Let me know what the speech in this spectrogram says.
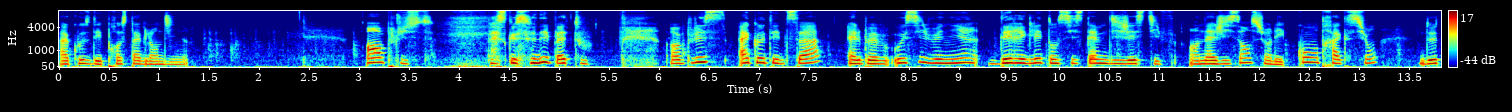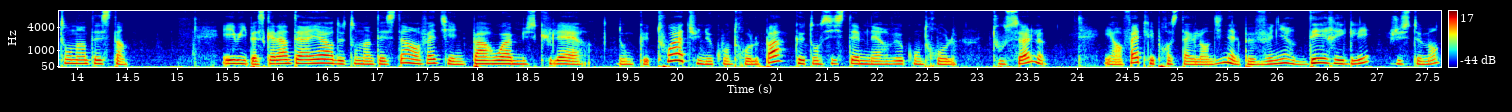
à cause des prostaglandines. En plus, parce que ce n'est pas tout, en plus, à côté de ça, elles peuvent aussi venir dérégler ton système digestif en agissant sur les contractions de ton intestin. Et oui, parce qu'à l'intérieur de ton intestin, en fait, il y a une paroi musculaire, donc que toi, tu ne contrôles pas, que ton système nerveux contrôle tout seul. Et en fait, les prostaglandines, elles peuvent venir dérégler justement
